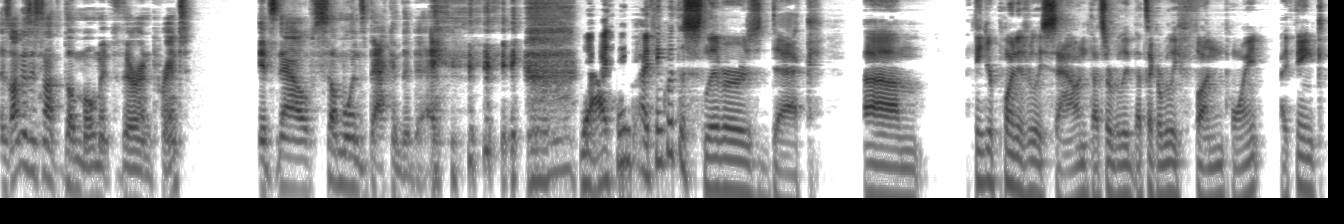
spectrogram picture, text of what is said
as long as it's not the moment they're in print, it's now someone's back in the day. yeah, I think I think with the slivers deck, um, think your point is really sound. That's a really that's like a really fun point. I think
